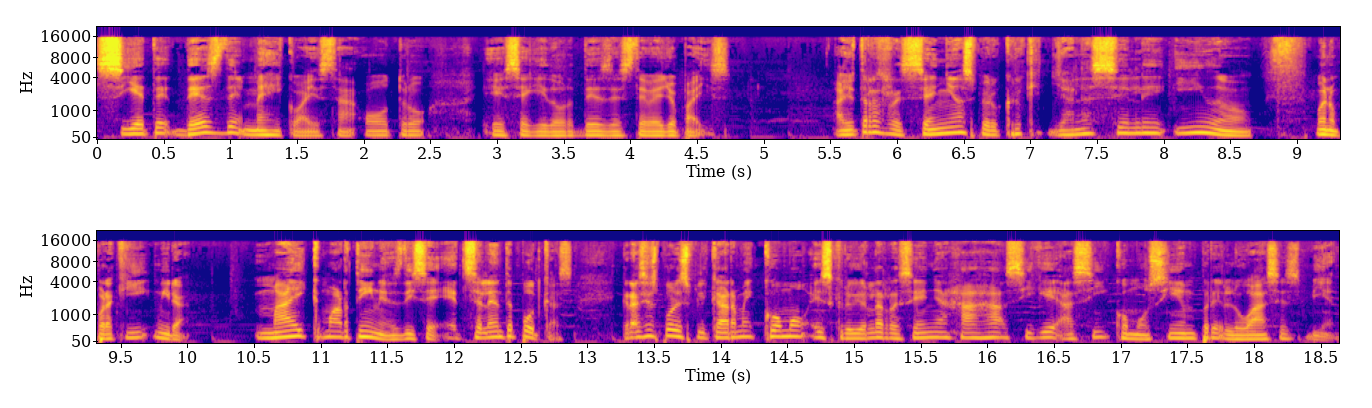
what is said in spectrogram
7 desde México. Ahí está otro eh, seguidor desde este bello país. Hay otras reseñas, pero creo que ya las he leído. Bueno, por aquí, mira, Mike Martínez dice, excelente podcast. Gracias por explicarme cómo escribir la reseña. Jaja, sigue así como siempre lo haces bien.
